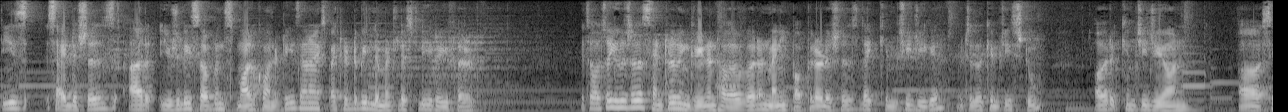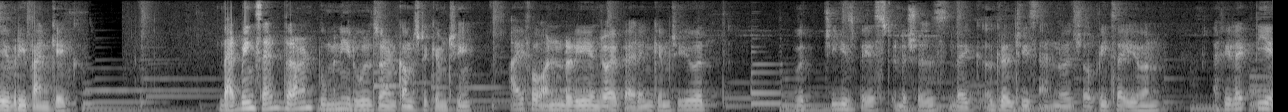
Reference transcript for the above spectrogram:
These side dishes are usually served in small quantities and are expected to be limitlessly refilled. It's also used as a central ingredient, however, in many popular dishes like kimchi jjigae, which is a kimchi stew, or kimchi jeon, a savory pancake. That being said, there aren't too many rules when it comes to kimchi. I, for one, really enjoy pairing kimchi with with cheese based dishes like a grilled cheese sandwich or pizza, even. I feel like the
